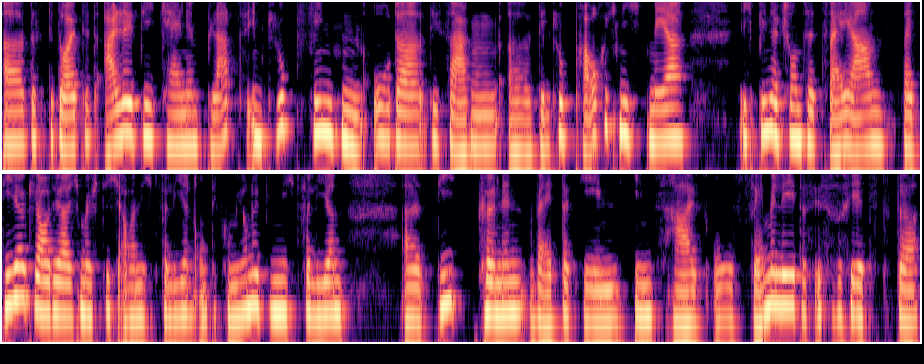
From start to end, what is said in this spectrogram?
Äh, das bedeutet, alle, die keinen Platz im Club finden oder die sagen, äh, den Club brauche ich nicht mehr, ich bin jetzt schon seit zwei Jahren bei dir, Claudia, ich möchte dich aber nicht verlieren und die Community nicht verlieren. Äh, die können weitergehen ins HSO Family. Das ist also jetzt der,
